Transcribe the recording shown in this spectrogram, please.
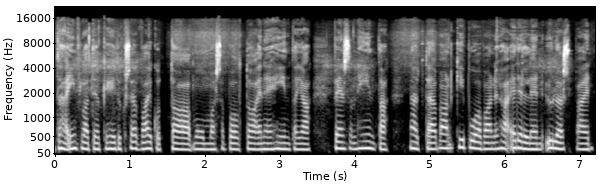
Tähän inflaatiokehitykseen vaikuttaa muun muassa polttoaineen hinta ja bensan hinta näyttää vaan kipuavan yhä edelleen ylöspäin.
